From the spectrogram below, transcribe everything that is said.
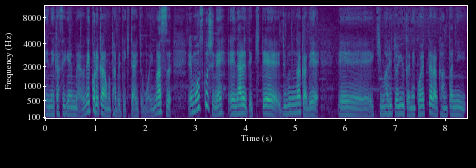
寝かせ玄米をねこれからも食べていきたいと思います。えー、もう少しね、え慣れてきて自分の中で、え決まりというかねこうやったら簡単に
